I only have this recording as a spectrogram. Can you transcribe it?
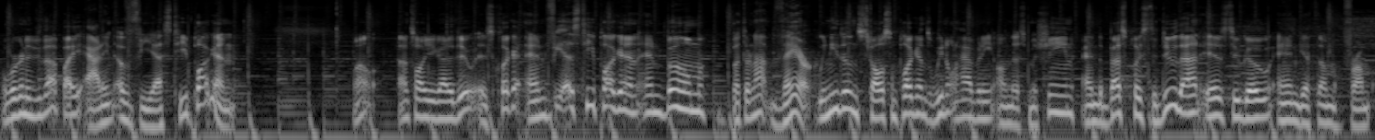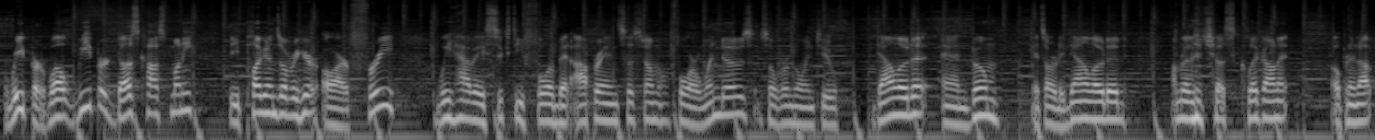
and we're gonna do that by adding a VST plugin. Well, that's all you got to do is click it and VST plugin and boom, but they're not there. We need to install some plugins. We don't have any on this machine. And the best place to do that is to go and get them from Reaper. Well, Reaper does cost money. The plugins over here are free. We have a 64-bit operating system for Windows, so we're going to download it and boom, it's already downloaded. I'm going to just click on it, open it up,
